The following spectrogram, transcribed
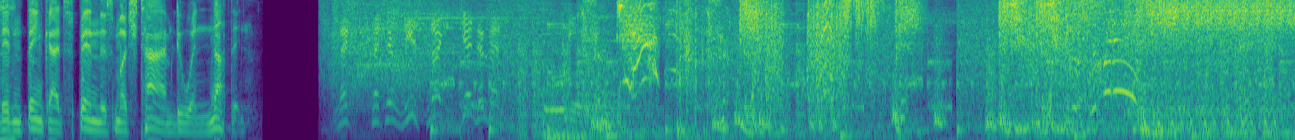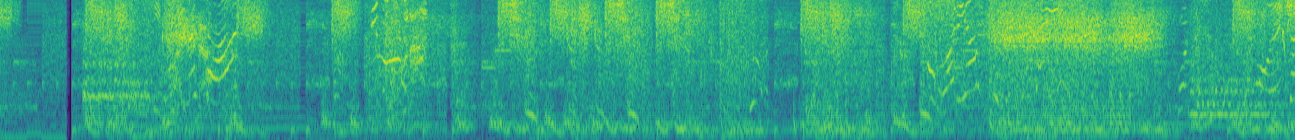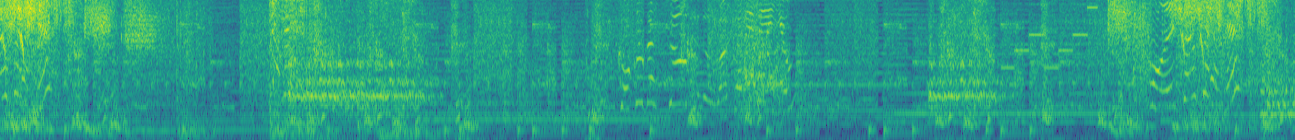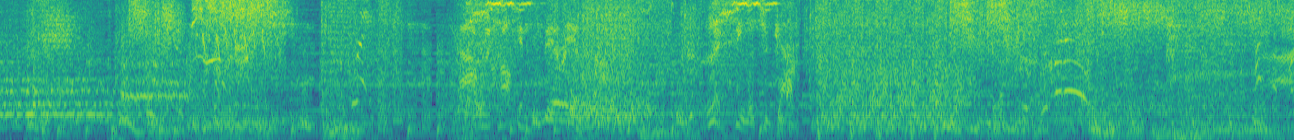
Didn't think I'd spend this much time doing nothing. Let's settle this like gentlemen. しまが勝負の分かれ目よ燃えちゃうからね Now we're talking serious. Let's see what you got.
